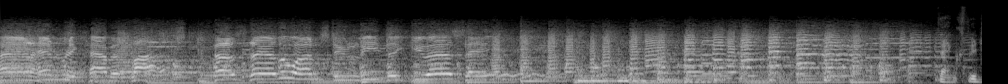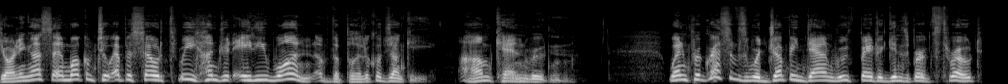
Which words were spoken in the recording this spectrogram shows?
and Henry Cabot Lodge, cause they're the ones to lead the USA. Thanks for joining us, and welcome to episode 381 of The Political Junkie. I'm Ken Rudin. When progressives were jumping down Ruth Bader Ginsburg's throat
